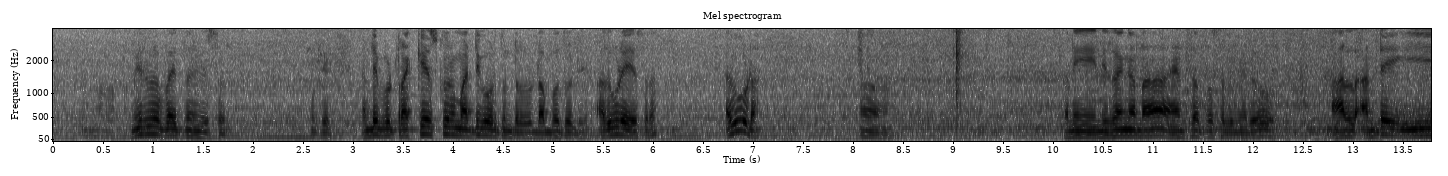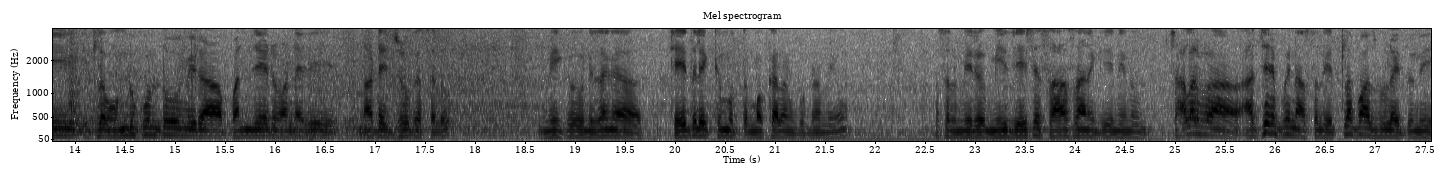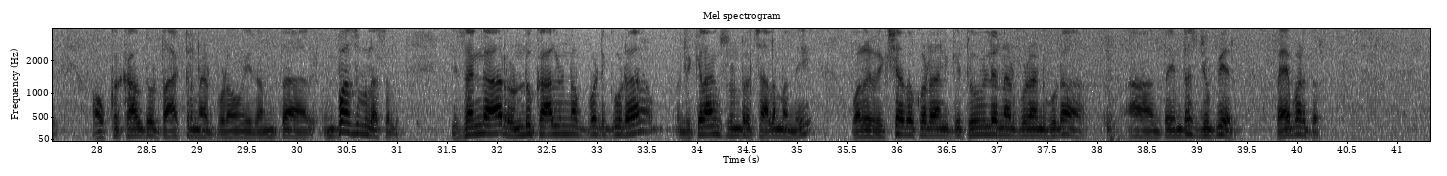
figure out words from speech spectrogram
మీరు కూడా ప్రయత్నం చేస్తారు. ఓకే. అంటే ఇప్పుడు ట్రక్ వేసుకొని మట్టి కొడుతుంటారు డబ్బాతోటి. అది కూడా చేస్తారా? అవి కూడా? కానీ నిజంగా హ్యాండ్స్ అప్ అసలు మీరు అంటే ఈ ఇట్లా వండుకుంటూ మీరు ఆ పని చేయడం అనేది నాట్ ఏ జోక్ అసలు. మీకు నిజంగా చేతులెక్కి మొత్తం మొక్కాలనుకుంటున్నాం మేము. అసలు మీరు మీరు చేసే సాహసానికి నేను చాలా ఆశ్చర్యపోయినా. అసలు ఎట్లా పాసిబుల్ అవుతుంది? ఒక్క కాలుతో ట్రాక్టర్ నడపడం ఇదంతా ఇంపాసిబుల్ అసలు. నిజంగా రెండు కాళ్ళు ఉన్నప్పటికీ కూడా వికలాంగ్స్ ఉంటారు చాలామంది. వాళ్ళు రిక్షా తొక్కడానికి టూ వీలర్ నడపడానికి కూడా అంత ఇంట్రెస్ట్ చూపించారు భయపడతారు.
